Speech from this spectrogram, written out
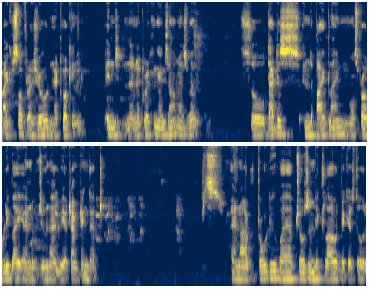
Microsoft Azure networking in networking exam as well. So that is in the pipeline. Most probably by end of June, I'll be attempting that. And I've told you why I've chosen the cloud because though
